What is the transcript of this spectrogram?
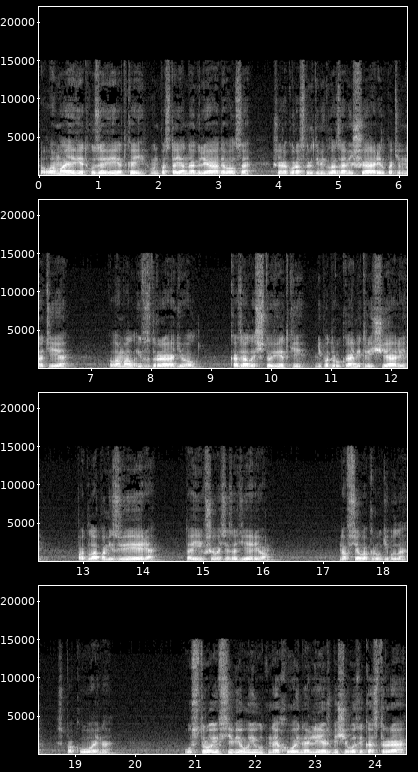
Ломая ветку за веткой, он постоянно оглядывался, широко раскрытыми глазами шарил по темноте, ломал и вздрагивал. Казалось, что ветки не под руками трещали, под лапами зверя, таившегося за деревом но все в округе было спокойно. Устроив себе уютное хвойное лежбище возле костра,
